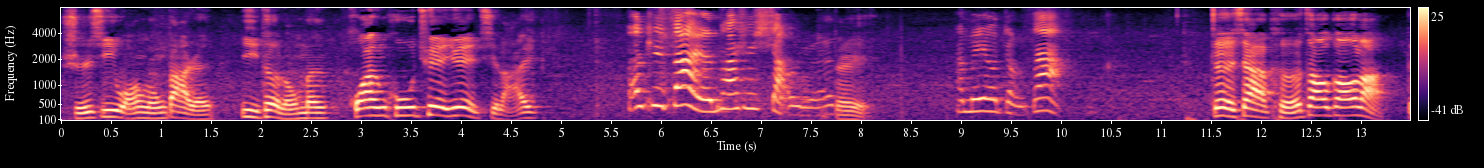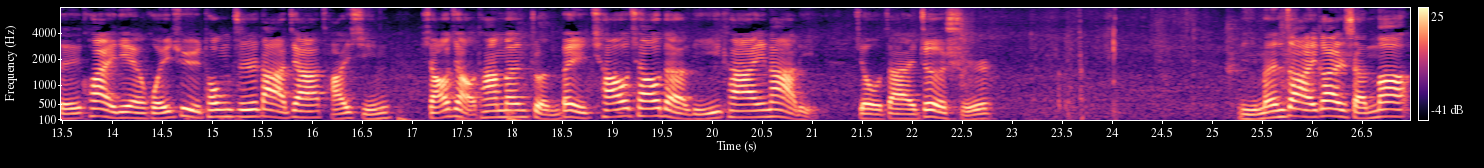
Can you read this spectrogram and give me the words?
石溪王龙大人！异特龙们欢呼雀跃起来。他是大人，他是小人，对，还没有长大。这下可糟糕了，得快点回去通知大家才行。小脚他们准备悄悄地离开那里。就在这时，你们在干什么？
